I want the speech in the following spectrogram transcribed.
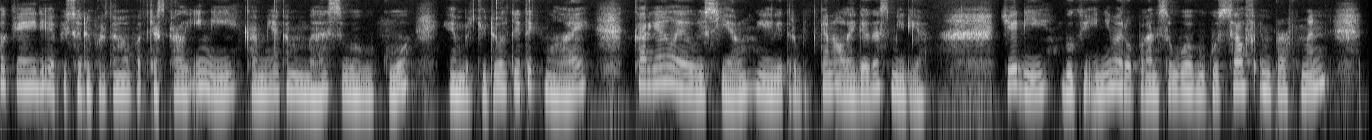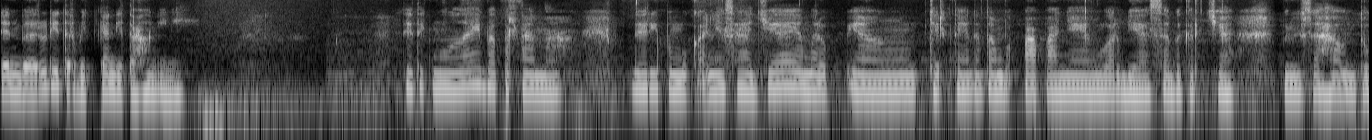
Oke, di episode pertama podcast kali ini, kami akan membahas sebuah buku yang berjudul Titik Mulai, karya Lewis Young yang diterbitkan oleh Gagas Media. Jadi, buku ini merupakan sebuah buku self-improvement dan baru diterbitkan di tahun ini. Titik mulai bab pertama. Dari pembukaannya saja yang merup, yang ceritanya tentang papanya yang luar biasa bekerja berusaha untuk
